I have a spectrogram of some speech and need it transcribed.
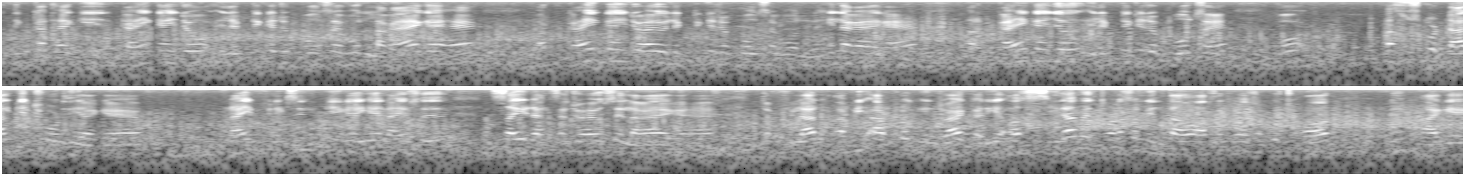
दिक्कत है कि कहीं कहीं जो इलेक्ट्रिक के जो पोल्स हैं, वो लगाए गए हैं और कहीं कहीं जो है इलेक्ट्रिक के जो पोल्स हैं, वो नहीं लगाए गए हैं। और कहीं कहीं जो इलेक्ट्रिक के जो पोल्स हैं, वो बस उसको डाल के छोड़ दिया गया है। ना ही फिनिशिंग की गई है, ना ही उसे सही ढंग से जो है उसे लगाए गए हैं। तो फ़िलहाल अभी आप लोग इन्जॉय करिए और सीधा मैं थोड़ा सा मिलता हूँ, आपसे थोड़ा सा कुछ और दूर आगे।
